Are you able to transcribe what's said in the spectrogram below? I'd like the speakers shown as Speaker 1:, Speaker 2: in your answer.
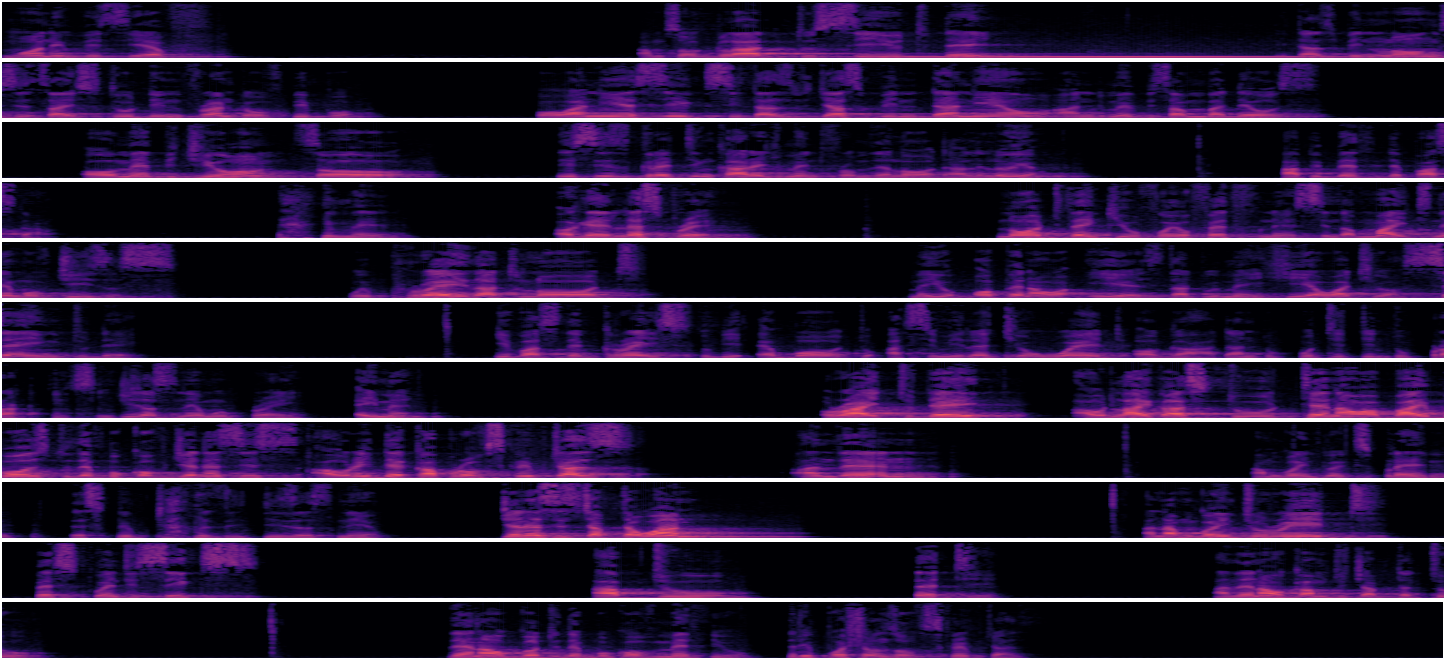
Speaker 1: Morning, VCF. I'm so glad to see you today. It has been long since I stood in front of people. For one year, six, it has just been Daniel and maybe somebody else, or maybe Jion. So, this is great encouragement from the Lord. Hallelujah. Happy birthday, Pastor. Amen. Okay, let's pray. Lord, thank you for your faithfulness in the mighty name of Jesus. We pray that, Lord, may you open our ears that we may hear what you are saying today. Give us the grace to be able to assimilate your word, O oh God, and to put it into practice. In Jesus' name we pray. Amen. All right, today I would like us to turn our Bibles to the book of Genesis. I'll read a couple of scriptures and then I'm going to explain the scriptures in Jesus' name. Genesis chapter 1, and I'm going to read verse 26 up to 30. And then I'll come to chapter 2. Then I'll go to the book of Matthew. Three portions of scriptures.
